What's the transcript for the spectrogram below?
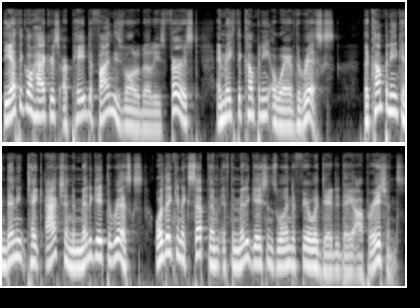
The ethical hackers are paid to find these vulnerabilities first and make the company aware of the risks. The company can then take action to mitigate the risks, or they can accept them if the mitigations will interfere with day to day operations.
